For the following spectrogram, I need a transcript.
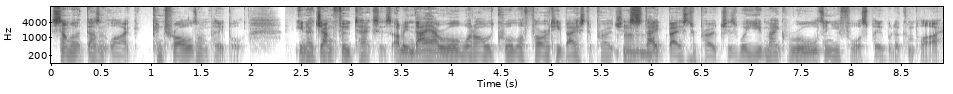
someone that doesn't like controls on people. You know, junk food taxes. I mean, they are all what I would call authority based approaches, state based approaches where you make rules and you force people to comply.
